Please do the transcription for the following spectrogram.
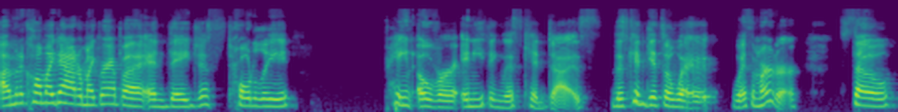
I'm going to call my dad or my grandpa and they just totally paint over anything this kid does. This kid gets away with a murder. So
